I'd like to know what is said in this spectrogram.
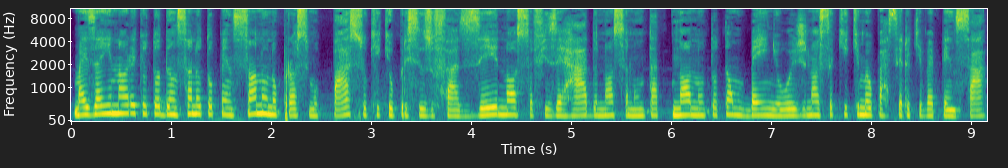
Mas aí na hora que eu tô dançando, eu tô pensando no próximo passo, o que que eu preciso fazer. Nossa, fiz errado, nossa, não tá, não, não tô tão bem hoje. Nossa, o que que meu parceiro aqui vai pensar?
